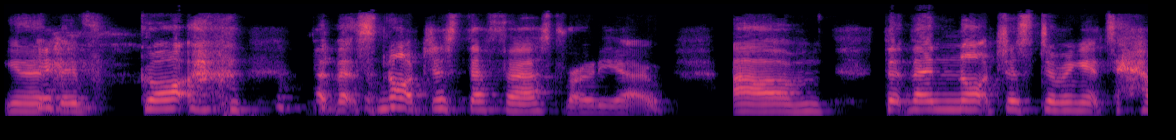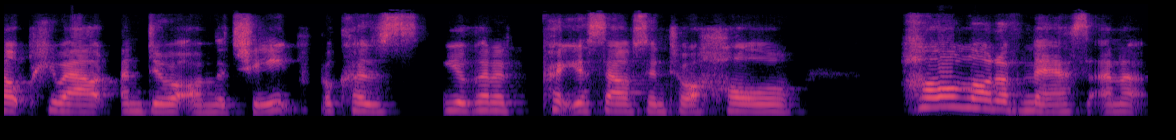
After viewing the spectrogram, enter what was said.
You know, they've got that that's not just their first rodeo, um, that they're not just doing it to help you out and do it on the cheap because you're going to put yourselves into a whole whole lot of mess and uh,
